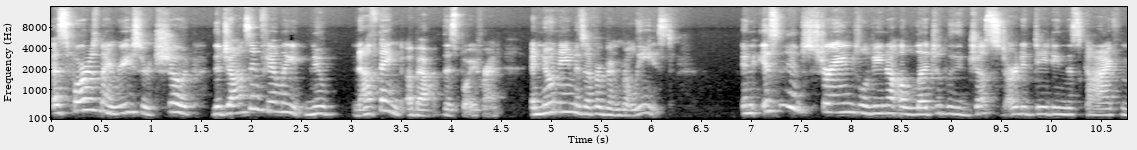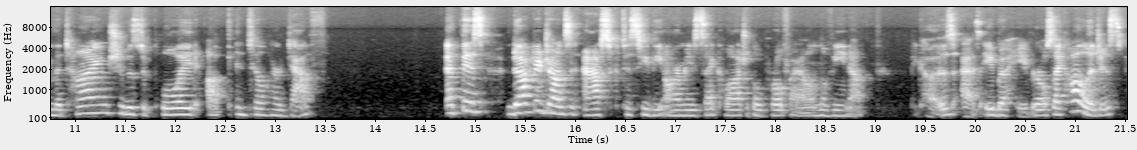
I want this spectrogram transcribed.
As far as my research showed, the Johnson family knew nothing about this boyfriend, and no name has ever been released. And isn't it strange LaVena allegedly just started dating this guy from the time she was deployed up until her death? At this, Dr. Johnson asked to see the Army's psychological profile on LaVena because, as a behavioral psychologist,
